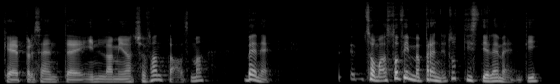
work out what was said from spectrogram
che è presente in La minaccia fantasma, bene, insomma, sto film prende tutti questi elementi,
